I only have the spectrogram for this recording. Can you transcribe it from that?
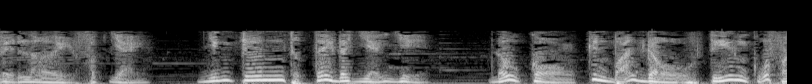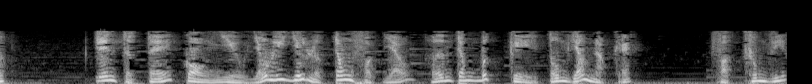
về lời Phật dạy, Nhưng trên thực tế đã dạy gì? Đâu còn kinh bản đầu tiên của Phật. Trên thực tế còn nhiều giáo lý giới luật trong Phật giáo hơn trong bất kỳ tôn giáo nào khác. Phật không viết,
